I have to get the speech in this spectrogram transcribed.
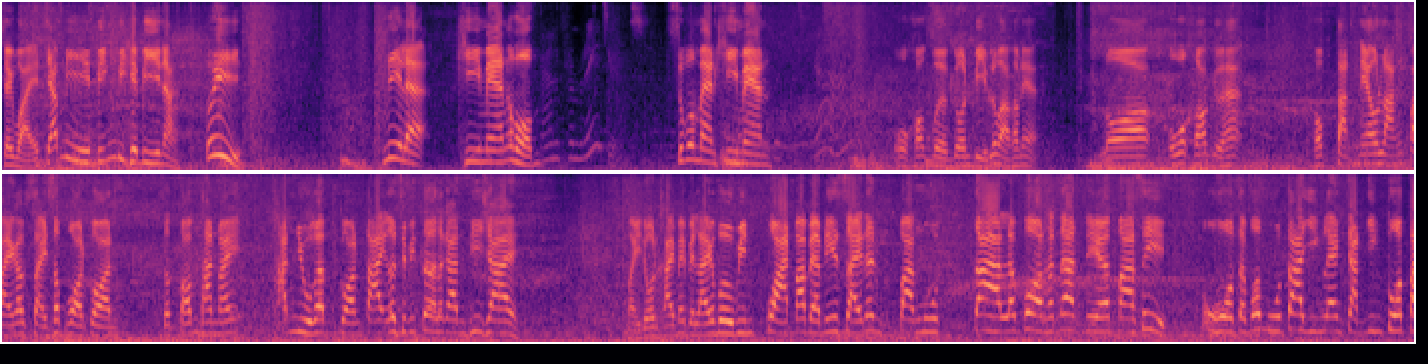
ใจไหวแจ๊บมีบิง BKB นะเฮ้ย นี่แหละ คีแมนครับผม ซูเปอร์แมนคีแมนโอ้คอกเบิร์กโดนบีบหรือเปล่าครับเนี่ย รอโอเวอร์คล็อกอยู่ฮะเขาตัดแนวหลังไปครับใส่ซัพพอร์ตก่อน สตอมทันไหมทันอยู่ครับก่อนตายเออร์ซิปิเตอร์แล้วกันพี่ชาย ไม่โดนใครไม่เป็นไรเวอร์วินกวาดมาแบบนี้ใส่นั่นฝั่งมูต้าแล้วก็ทางด้านเนี่ยครับมาซี่ โอ้โห แต่ว่ามูต้ายิงแรงจัดยิงตัวแต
